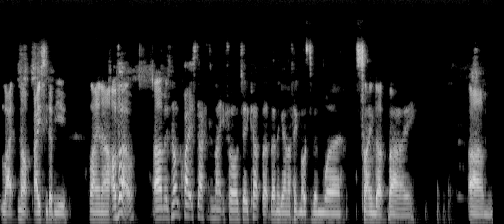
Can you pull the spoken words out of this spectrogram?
like not ICW Lionheart. Although um, it's not quite as stacked as '94 J Cup, but then again, I think most of them were signed up by um,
